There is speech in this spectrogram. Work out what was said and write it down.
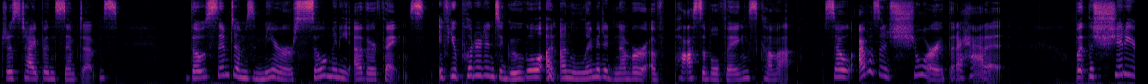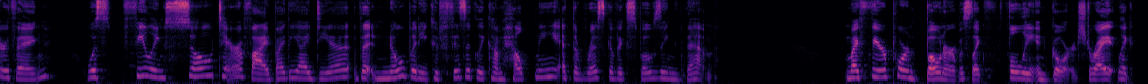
just type in symptoms. Those symptoms mirror so many other things. If you put it into Google, an unlimited number of possible things come up. So I wasn't sure that I had it. But the shittier thing was feeling so terrified by the idea that nobody could physically come help me at the risk of exposing them. My fear porn boner was like fully engorged, right? Like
